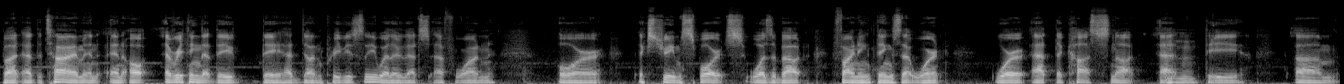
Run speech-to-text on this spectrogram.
but at the time, and and all everything that they they had done previously, whether that's F one or extreme sports, was about finding things that weren't were at the cusp, not at the um,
